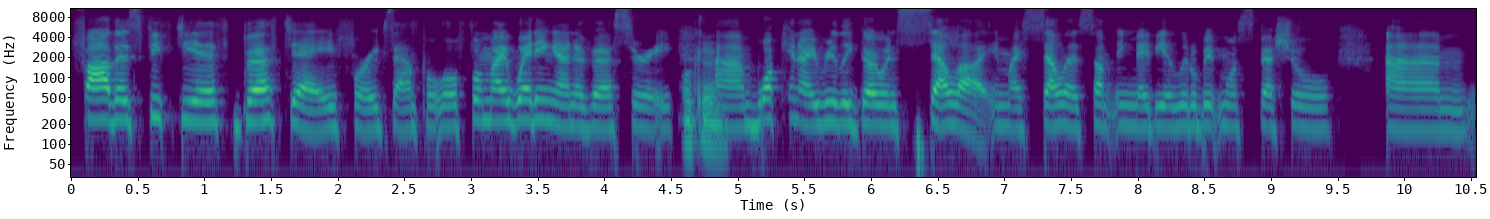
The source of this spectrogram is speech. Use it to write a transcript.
father's 50th birthday, for example, or for my wedding anniversary. Okay. Um, what can I really go and cellar in my cellar? Something maybe a little bit more special, um,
